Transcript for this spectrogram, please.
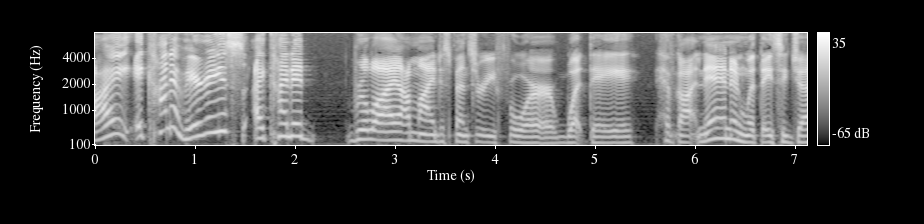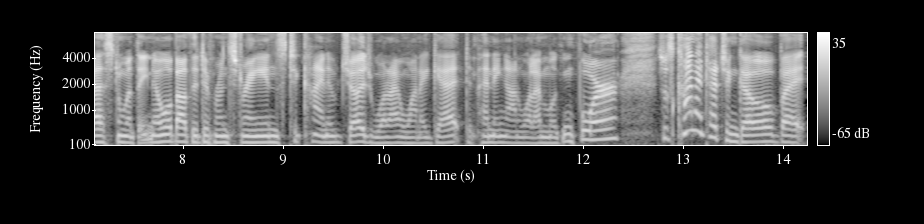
I it kind of varies. I kind of rely on my dispensary for what they have gotten in and what they suggest and what they know about the different strains to kind of judge what I want to get depending on what I'm looking for. So it's kind of touch and go, but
